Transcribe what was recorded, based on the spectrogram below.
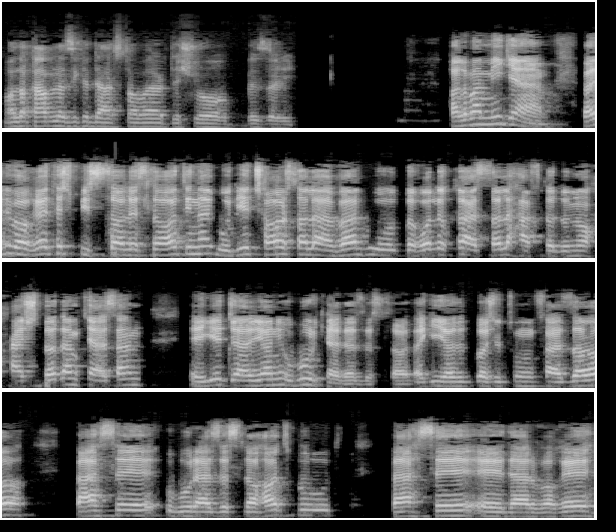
حالا قبل از اینکه دستاوردشو بذاری. حالا من میگم ولی واقعیتش 20 سال اصلاحاتی نبود. یه چهار سال اول بود. به قول تو از سال 79 80 هم که اصلا یه جریانی عبور کرد از اصلاحات. اگه یادت باشه تو اون فضا بحث عبور از اصلاحات بود. بحث در واقع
